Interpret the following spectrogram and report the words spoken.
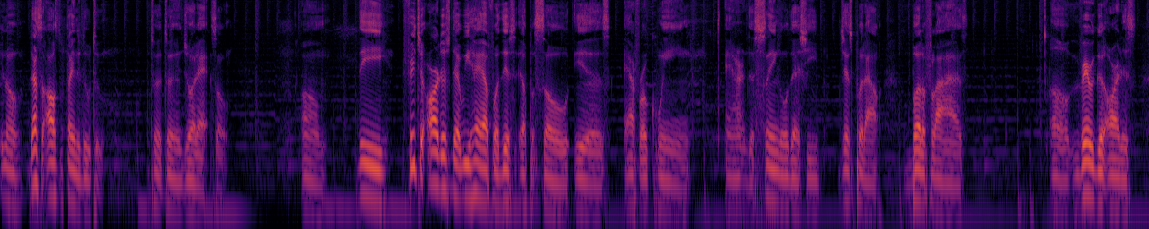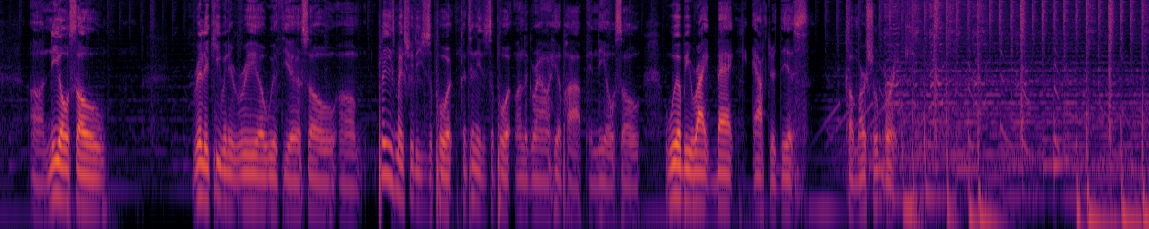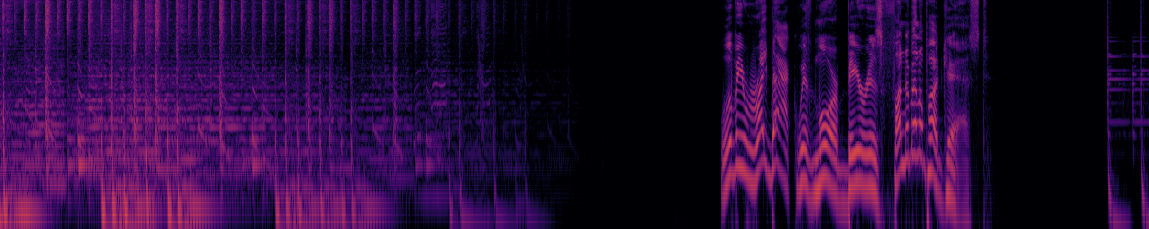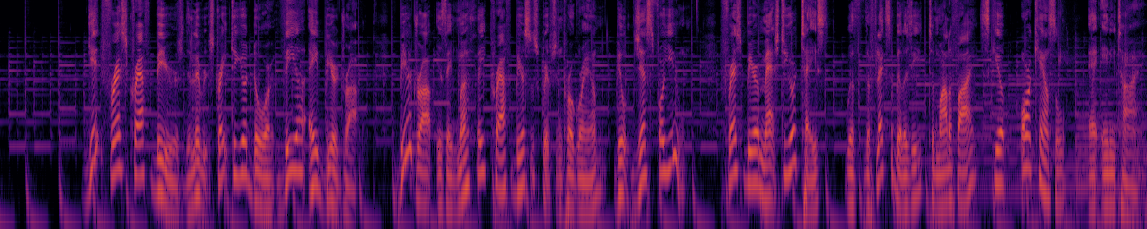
you know that's an awesome thing to do too, to to enjoy that. So, um, the featured artist that we have for this episode is Afro Queen, and the single that she just put out Butterflies. Uh, very good artist. Uh, Neo Soul. Really keeping it real with you. So um, please make sure that you support, continue to support underground hip hop and Neo Soul. We'll be right back after this commercial break. We'll be right back with more Beer is Fundamental podcast. Get fresh craft beers delivered straight to your door via a beer drop. Beer Drop is a monthly craft beer subscription program built just for you. Fresh beer matched to your taste with the flexibility to modify, skip, or cancel at any time.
